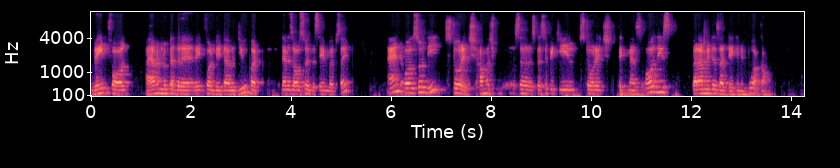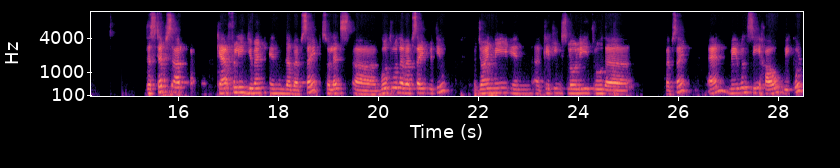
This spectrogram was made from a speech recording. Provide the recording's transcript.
rainfall. I haven't looked at the rainfall data with you, but that is also in the same website. And also the storage, how much uh, specific yield, storage, thickness, all these parameters are taken into account. The steps are carefully given in the website. So let's uh, go through the website with you. Join me in uh, clicking slowly through the website and we will see how we could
